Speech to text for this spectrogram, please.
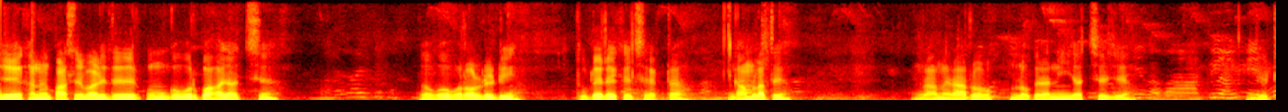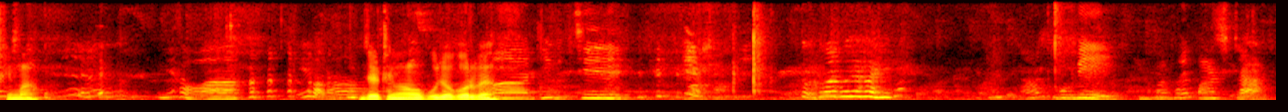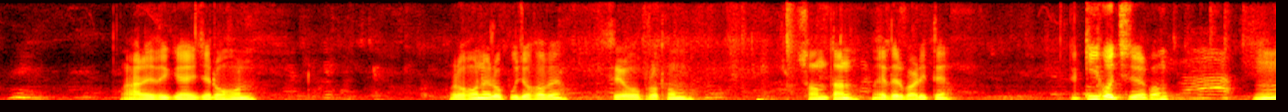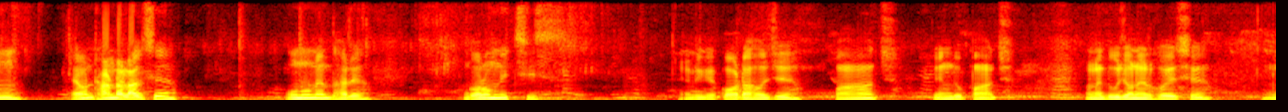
যে এখানে পাশের বাড়িতে এরকম গোবর পাওয়া যাচ্ছে। তো গোবর অলরেডি তুলে রেখেছে একটা গামলাতে। গ্রামের আরও লোকেরা নিয়ে যাচ্ছে যে, জেঠিমা। জেঠিমাও পুজো করবে তোমার পুজো হয়নি আর এদিকে এই যে রোহন, রোহনেরও পুজো হবে, সেও প্রথম সন্তান এদের বাড়িতে। কী করছিস এরকম? হুম, এখন ঠান্ডা লাগছে, উনুনের ধারে গরম নিচ্ছিস। এদিকে কটা হয়েছে? পাঁচ, কিন্তু পাঁচ। মানে দুজনের হয়েছে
